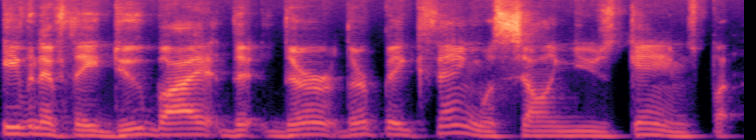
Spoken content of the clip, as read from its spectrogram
even if they do buy it, their their big thing was selling used games. But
